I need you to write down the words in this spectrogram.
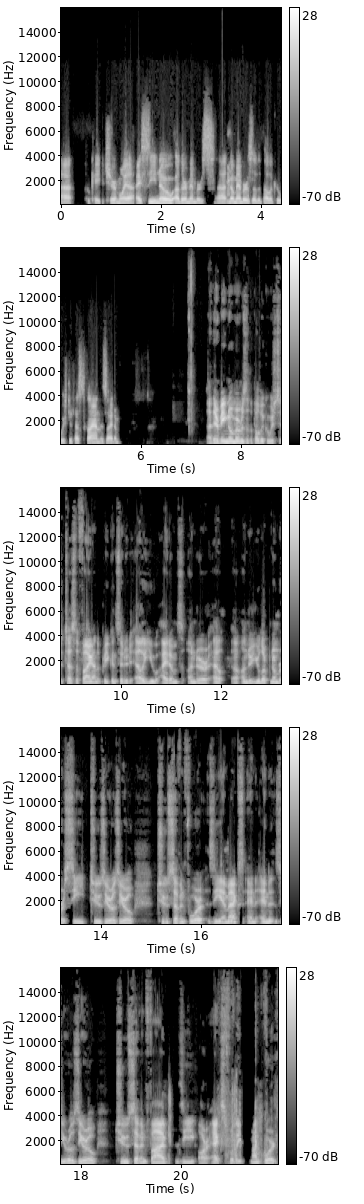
Uh, okay, Chair Moya, I see no other members, uh, no members of the public who wish to testify on this item. Uh, there being no members of the public who wish to testify on the pre-considered LU items under L, uh, under ULURP number C200274ZMX and N00275ZRX for the Concord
